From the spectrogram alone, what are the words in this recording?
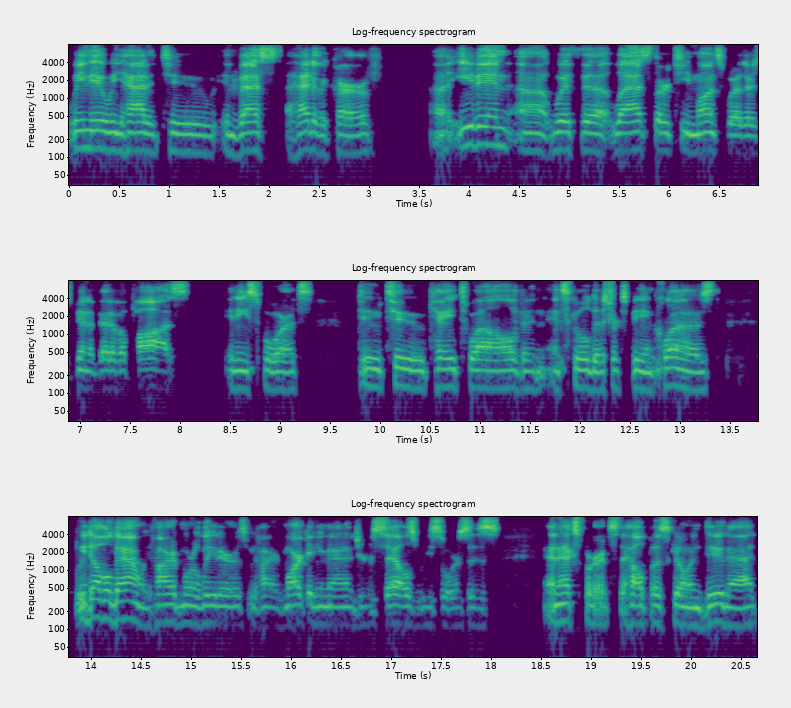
we knew we had to invest ahead of the curve. Uh, even uh, with the last 13 months, where there's been a bit of a pause in esports due to K 12 and, and school districts being closed, we doubled down. We hired more leaders, we hired marketing managers, sales resources, and experts to help us go and do that.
